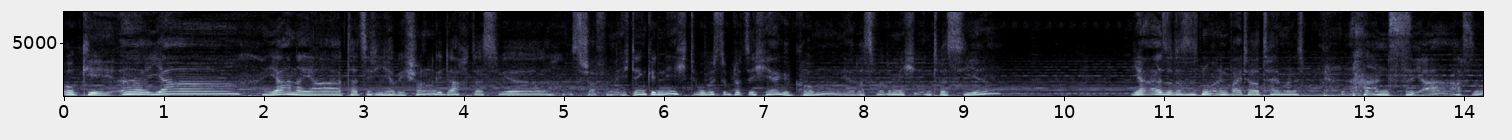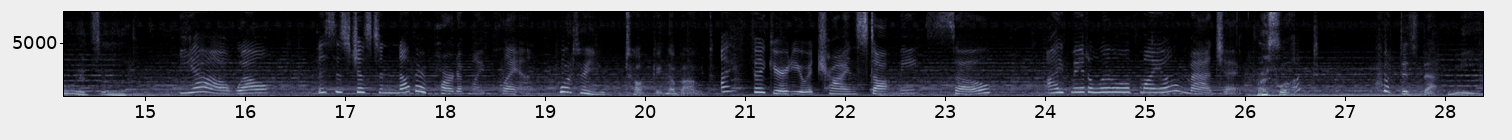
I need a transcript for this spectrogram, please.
Okay, äh, ja, ja, naja, tatsächlich habe ich schon gedacht, dass wir es schaffen. Ich denke nicht. Wo bist du plötzlich hergekommen? Ja, das würde mich interessieren. Ja, also das ist nur ein weiterer Teil meines Plans. Ja, ach so, jetzt, äh, Yeah, well, this is just another part of my plan. What are you talking about? I figured you would try and stop me, so I've made a little of my own magic. was? What? What does that mean?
